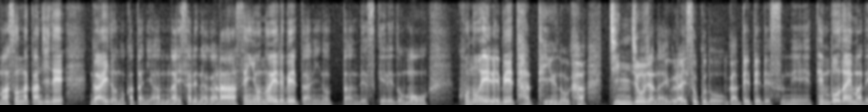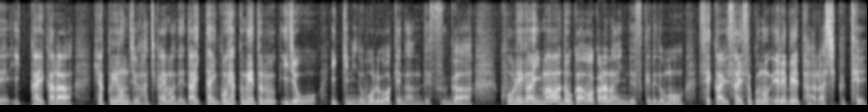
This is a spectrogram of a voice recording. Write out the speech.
まあそんな感じでガイドの方に案内されながら専用のエレベーターに乗ったんですけれども、このエレベーターっていうのが 尋常じゃないぐらい速度が出てですね展望台まで1階から148階までだいたい500メートル以上を一気に登るわけなんですがこれが今はどうかわからないんですけれども世界最速のエレベーターらしくて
